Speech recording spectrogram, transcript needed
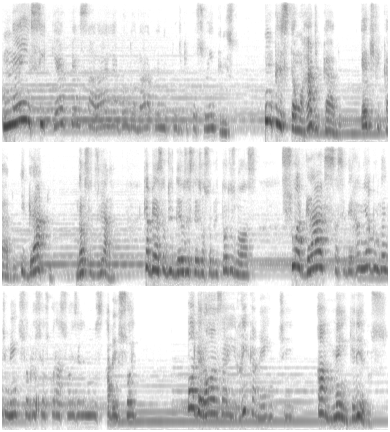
nem sequer pensará em abandonar a plenitude que possui em Cristo. Um cristão radicado, edificado e grato não se desviará. Que a bênção de Deus esteja sobre todos nós. Sua graça se derrame abundantemente sobre os seus corações. Ele nos abençoe poderosa e ricamente. Amém, queridos.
